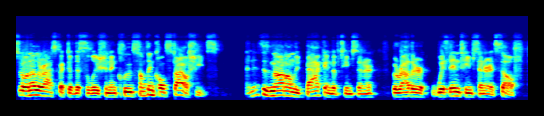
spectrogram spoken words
So another aspect of the solution includes something called style sheets. And this is not on the back end of Teamcenter, but rather within Teamcenter itself.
